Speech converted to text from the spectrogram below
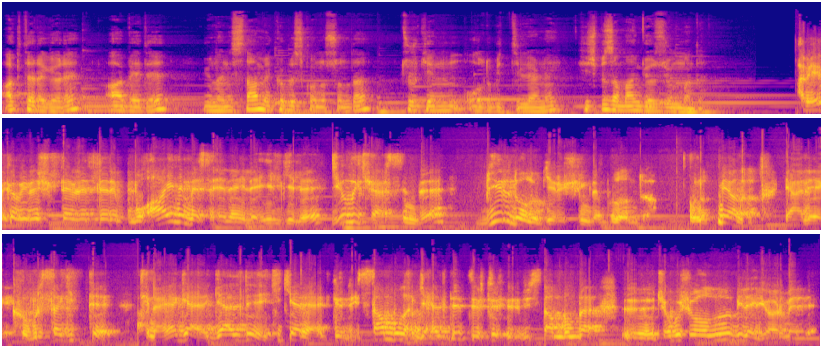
Aktar'a göre ABD Yunanistan ve Kıbrıs konusunda Türkiye'nin oldu bittilerine hiçbir zaman göz yummadı. Amerika Birleşik Devletleri bu aynı meseleyle ilgili yıl içerisinde bir dolu girişimde bulundu. Unutmayalım. Yani Kıbrıs'a gitti. Atina'ya gel, geldi iki kere. İstanbul'a geldi. İstanbul'da e, Çavuşoğlu'nu bile görmedi.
